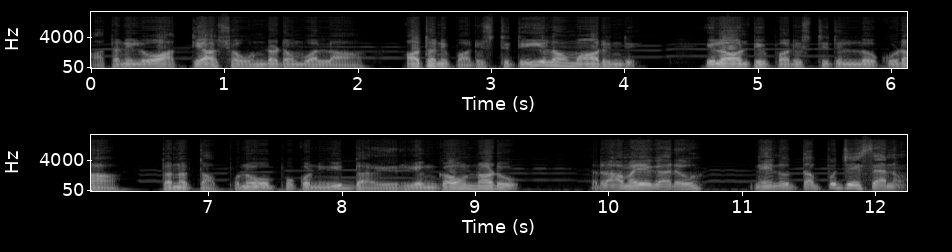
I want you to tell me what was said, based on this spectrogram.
అతనిలో అత్యాశ ఉండడం వల్ల అతని పరిస్థితి ఇలా మారింది. ఇలాంటి పరిస్థితుల్లో కూడా తన తప్పును ఒప్పుకొని ధైర్యంగా ఉన్నాడు. రామయ్య గారు నేను తప్పు చేశాను.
